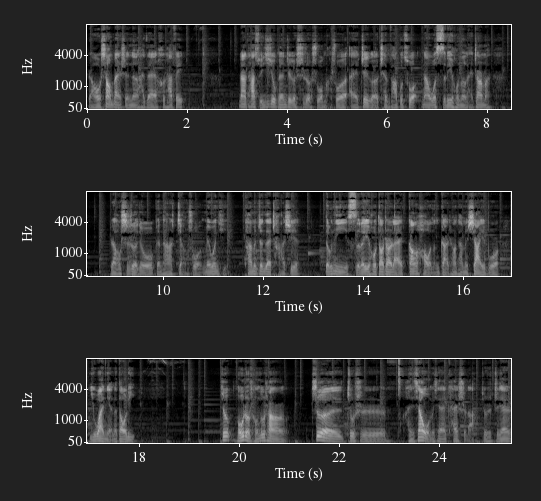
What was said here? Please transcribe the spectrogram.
然后上半身呢还在喝咖啡。那他随即就跟这个使者说嘛，说，哎，这个惩罚不错，那我死了以后能来这儿吗？然后使者就跟他讲说，没问题，他们正在茶歇，等你死了以后到这儿来，刚好能赶上他们下一波一万年的倒立。就某种程度上，这就是很像我们现在开始的，就是之前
